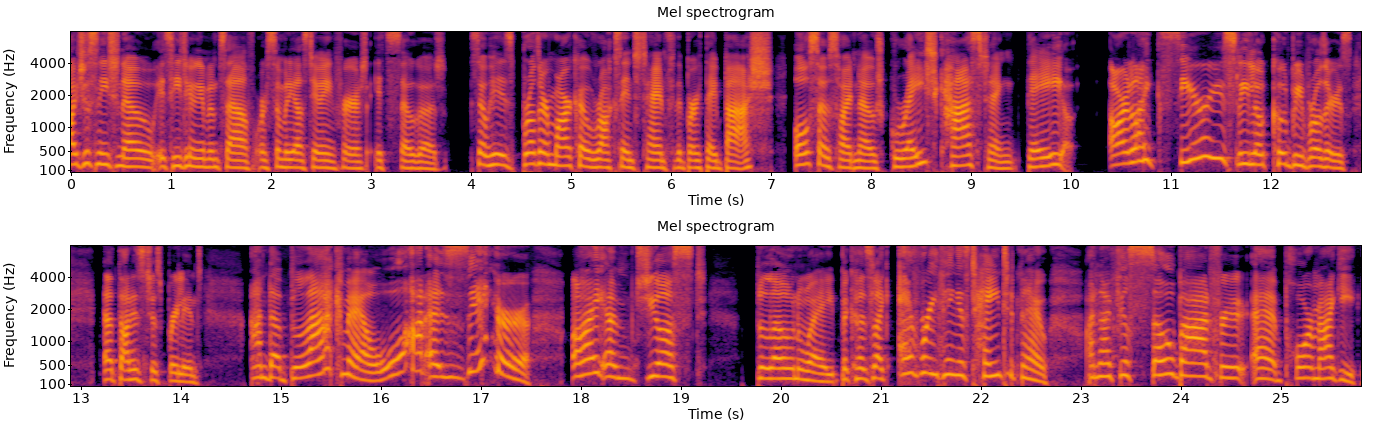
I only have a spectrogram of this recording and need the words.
I just need to know is he doing it himself or somebody else doing it for it? It's so good. So his brother Marco rocks into town for the birthday bash. Also, side note, great casting. They are like seriously look could be brothers. Uh, that is just brilliant. And the blackmail, what a zinger! I am just blown away because like everything is tainted now, and I feel so bad for uh, poor Maggie.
